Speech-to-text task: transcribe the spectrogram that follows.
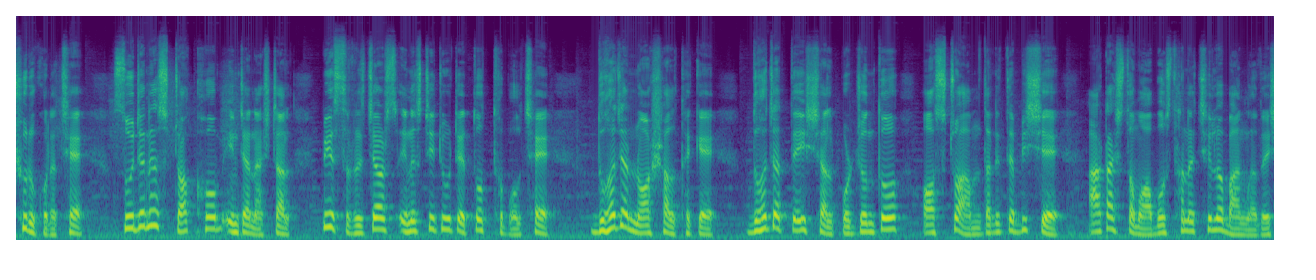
শুরু করেছে। সুইডেনের স্টকহোম ইন্টারন্যাশনাল পিস রিসার্চ ইনস্টিটিউটের তথ্য বলছে দু সাল থেকে দু হাজার তেইশ সাল পর্যন্ত অস্ত্র আমদানিতে বিশ্বে আঠাশতম অবস্থানে ছিল বাংলাদেশ।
